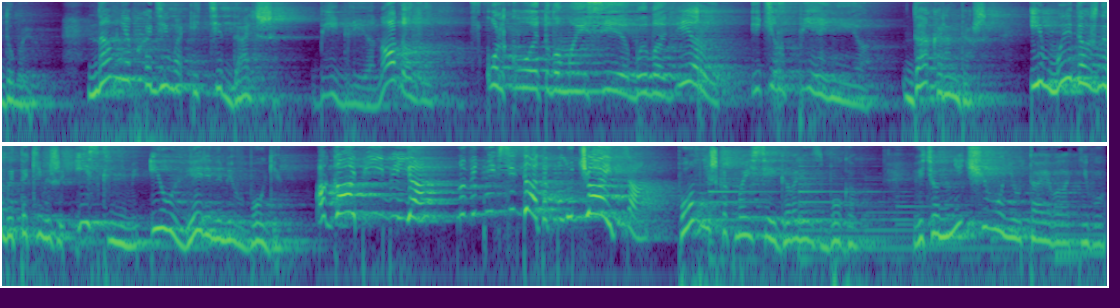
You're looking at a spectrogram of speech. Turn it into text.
думаю, нам необходимо идти дальше. Библия, надо же, сколько у этого Моисея было веры и терпения. Да, Карандаш, и мы должны быть такими же искренними и уверенными в Боге. Получается! Помнишь, как Моисей говорил с Богом? Ведь он ничего не утаивал от него,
